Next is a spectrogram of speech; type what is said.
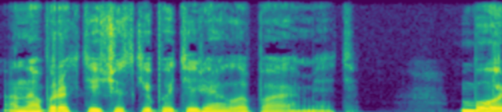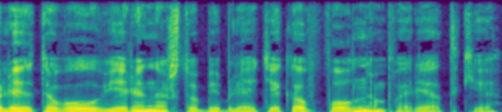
Она практически потеряла память. Более того, уверена, что библиотека в полном порядке,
